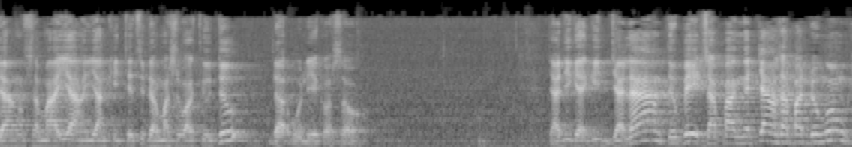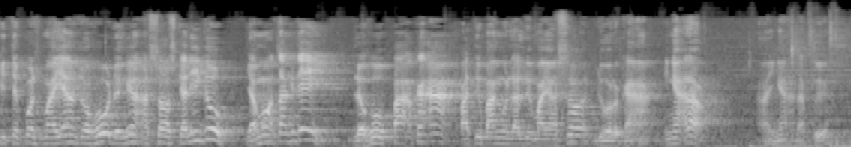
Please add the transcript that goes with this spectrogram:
dan semayang yang kita sudah masuk waktu itu tak boleh kosong. Jadi kat gigi jalan tubik siapa ngecang siapa dungung kita pun semayang zuhur dengan asar sekaligus. Jamak takding. Lohur 4 rakaat, lepas tu bangun lalu mayang asar 2 rakaat. Ingat tak? Ha, ingat tak apa?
